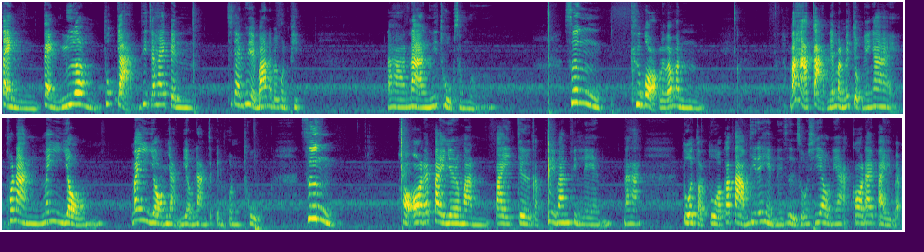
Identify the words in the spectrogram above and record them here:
แต่งแต่งเรื่องทุกอย่างที่จะให้เป็นที่จะให้ผู้ใหญ่บ้านเป็นคนผิดนะคะนางนี่ถูกเสมอ ซึ่งคือบอกเลยว่ามัน มหากราบเนี่ยมันไม่จบง่ายๆ เพราะนางไม่ยอม ไม่ยอมอย่างเดียวนางจะเป็นคนถูก ซึ่งพออได้ไปเยอรมันไปเจอกับผู้ใหญ่บ้านฟินแลนด์นะคะ ตัวต่อตัวก็ตามที่ได้เห็นในสื่อโซเชียลเนี่ยก็ได้ไปแบบ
